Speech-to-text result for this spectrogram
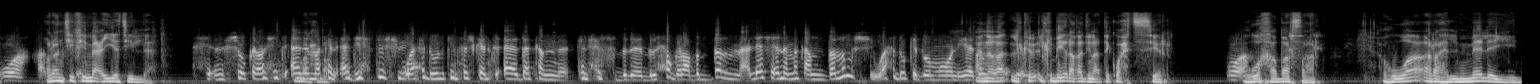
ورا انت في معية الله. شكرا حيت أنا ما. كنأذي حتى شي واحد ولكن فاش كنتأذى كن... كنحس بال- بالحقرة بالظلم. علاش أنا ما كنظلمش شي واحد وكيظلموني هذا أنا الكبيرة غادي نعطيك واحد السر. هو خبر صار. هو راه الملايين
